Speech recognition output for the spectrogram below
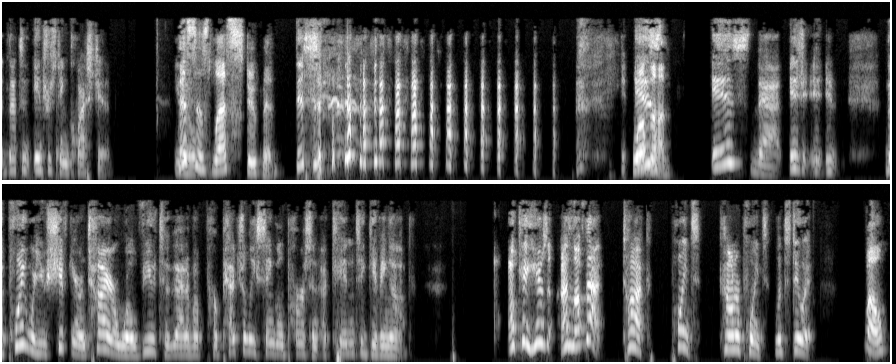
that's an interesting question. You this know, is less stupid. This well is, done. Is that is it, it, the point where you shift your entire worldview to that of a perpetually single person akin to giving up? Okay, here's I love that talk point counterpoint. Let's do it. Well,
